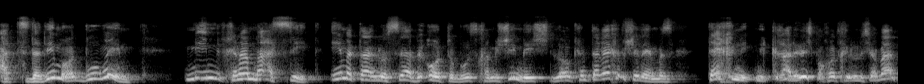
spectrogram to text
הצדדים מאוד ברורים. מבחינה מעשית, אם אתה נוסע באוטובוס, 50 איש לא לוקחים את הרכב שלהם, אז טכנית נקרא לזה שפחות חילול שבת.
